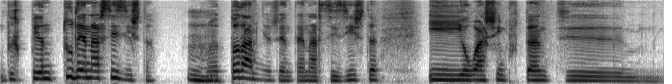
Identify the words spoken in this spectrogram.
de repente tudo é narcisista. não é? Toda a minha gente é narcisista e eu acho importante hum,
